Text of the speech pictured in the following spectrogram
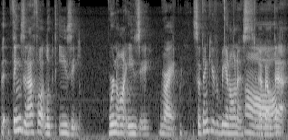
th- things that I thought looked easy were not easy. Right. So thank you for being honest Aww. about that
